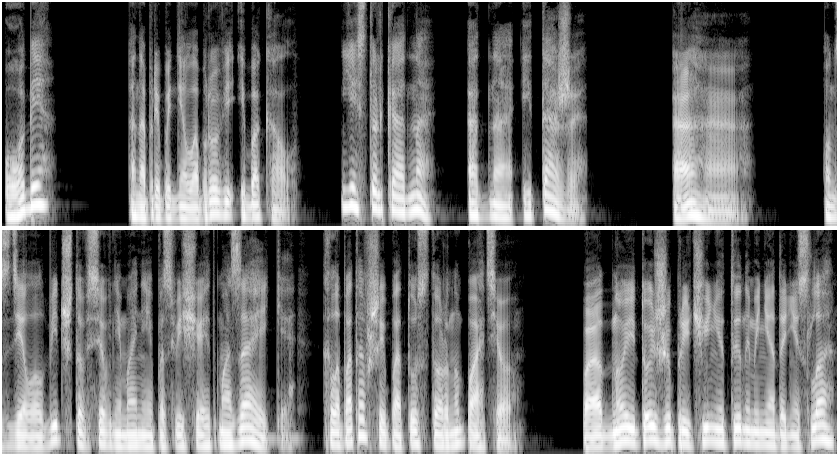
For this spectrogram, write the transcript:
«Обе?» Она приподняла брови и бокал. «Есть только одна. Одна и та же». «Ага». Он сделал вид, что все внимание посвящает мозаике, хлопотавшей по ту сторону патио. «По одной и той же причине ты на меня донесла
